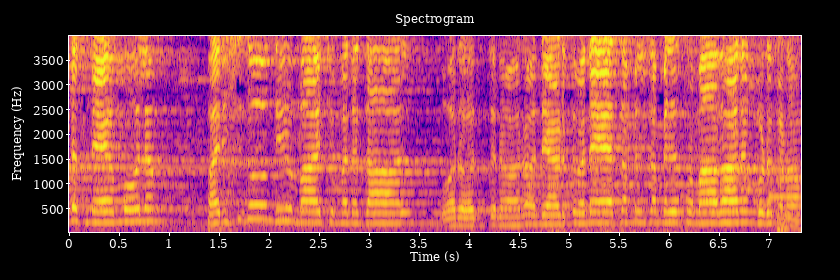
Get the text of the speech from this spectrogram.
കർത്താവിന്റെ സ്നേഹം മൂലം പരിശുദ്ധവും ദൈവമായ ചുമനത്താൽ ഓരോരുത്തരും ഓരോന്റെ അടുത്തവനെ തമ്മിൽ തമ്മിൽ സമാധാനം കൊടുക്കണം.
